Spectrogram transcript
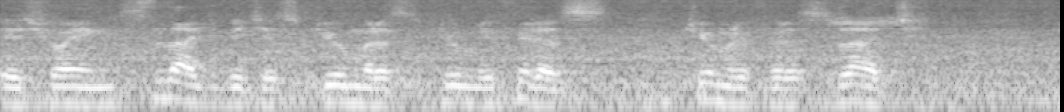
is showing sludge which is tumorous tumoriferous tumoriferous sludge.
